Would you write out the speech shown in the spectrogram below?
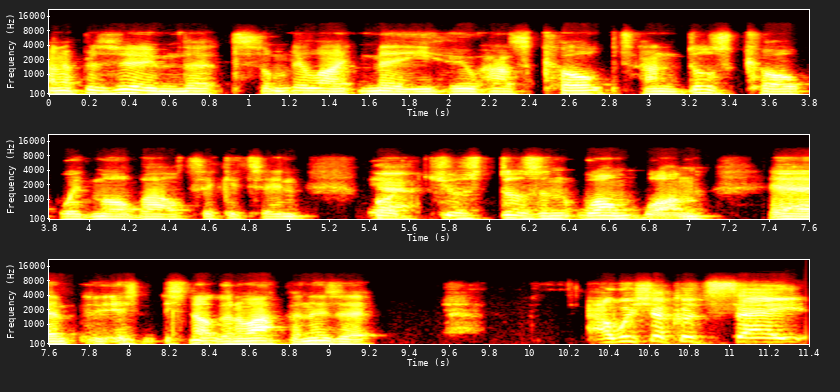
And I presume that somebody like me who has coped and does cope with mobile ticketing, but yeah. just doesn't want one, um, it's, it's not going to happen, is it? I wish I could say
